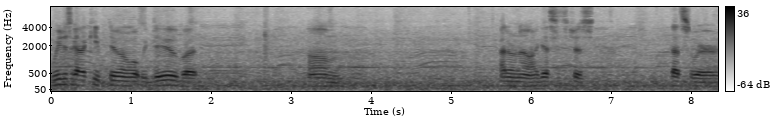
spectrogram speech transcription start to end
we just got to keep doing what we do, but um, I don't know. I guess it's just that's where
